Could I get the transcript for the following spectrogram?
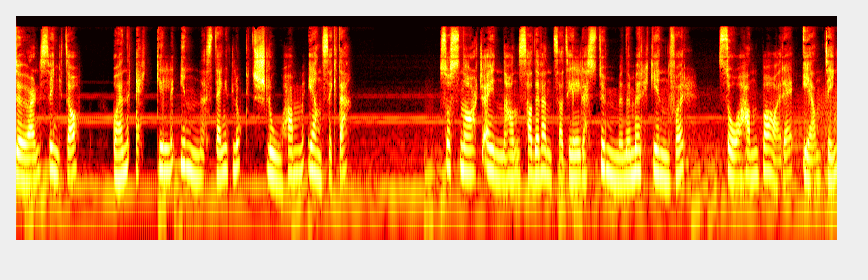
Døren svingte opp, og en ekkel innestengt lukt slo ham i ansiktet. Så snart øynene hans hadde vent seg til det stummende mørket innenfor, så han bare én ting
